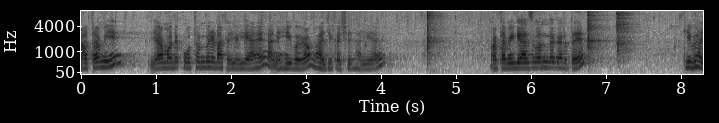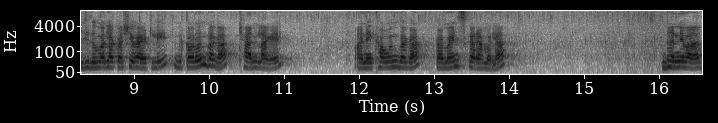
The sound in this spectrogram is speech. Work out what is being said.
आता मी यामध्ये कोथिंबीर टाकलेली आहे आणि ही बघा भाजी कशी झाली आहे. आता मी गॅस बंद करते. ही भाजी तुम्हाला कशी वाटली तुम्ही करून बघा छान लागेल. आणि खाऊन बघा कमेंट्स करा मला. धन्यवाद.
